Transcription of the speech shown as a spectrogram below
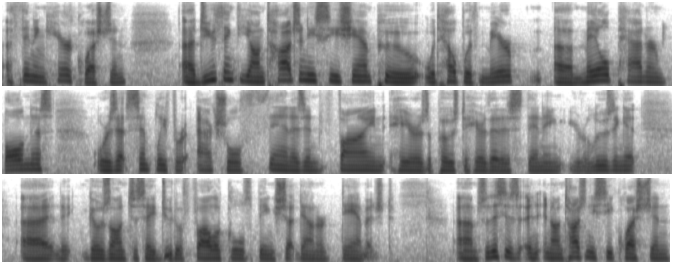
a thinning hair question. Uh, do you think the Ontogeny C shampoo would help with male, uh, male pattern baldness, or is that simply for actual thin, as in fine hair, as opposed to hair that is thinning? You're losing it. Uh, and it goes on to say due to follicles being shut down or damaged. Um, so this is an, an ontogeny C question,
